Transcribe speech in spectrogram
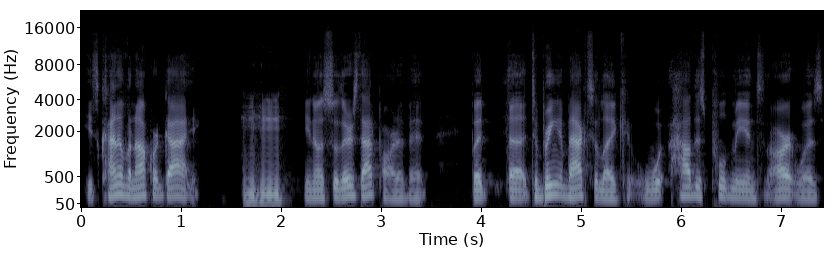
he's kind of an awkward guy. Mm-hmm. You know, so there's that part of it. But uh, to bring it back to like wh- how this pulled me into the art was,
